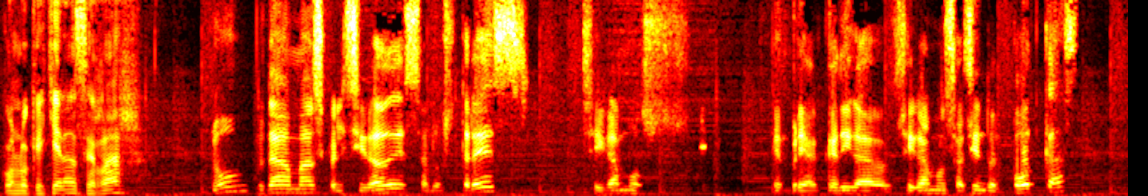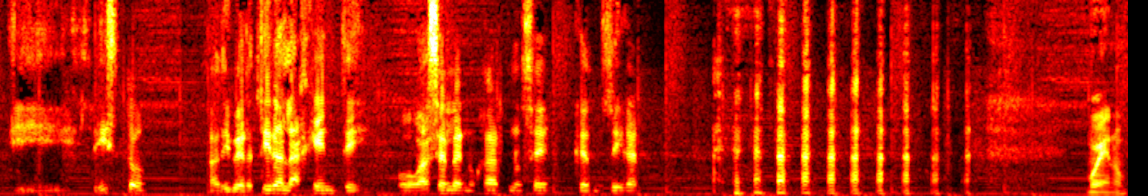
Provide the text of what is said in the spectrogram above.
con lo que quieran cerrar. No, pues nada más felicidades a los tres. Sigamos, que diga, sigamos haciendo el podcast y listo. A divertir a la gente o hacerla enojar, no sé, que nos digan. Bueno,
